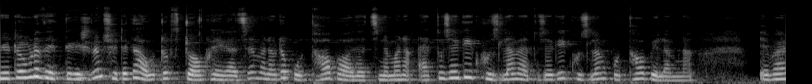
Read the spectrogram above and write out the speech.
যেটা আমরা দেখতে গেছিলাম, সেটাকে আউট অফ স্টক হয়ে গেছে। মানে ওটা কোথাও পাওয়া যাচ্ছে না। মানে এত জায়গায় খুঁজলাম, এত জায়গায় খুঁজলাম, কোথাও পেলাম না। এবার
